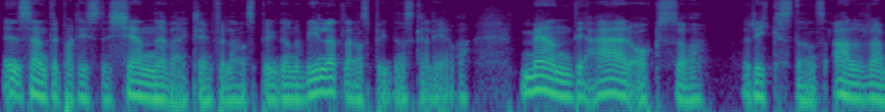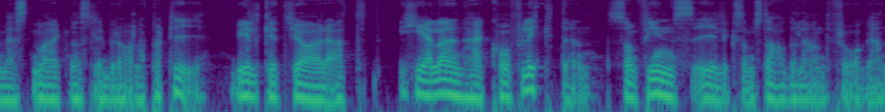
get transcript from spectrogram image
eh, centerpartister känner verkligen för landsbygden och vill att landsbygden ska leva. Men det är också riksdagens allra mest marknadsliberala parti. Vilket gör att hela den här konflikten som finns i liksom stad och landfrågan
